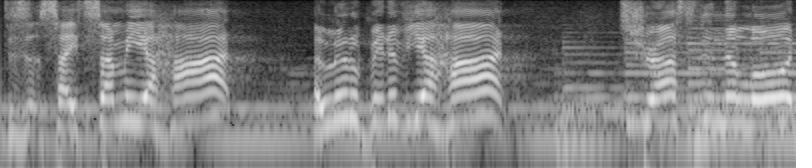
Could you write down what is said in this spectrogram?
does it say some of your heart? A little bit of your heart? Trust in the Lord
